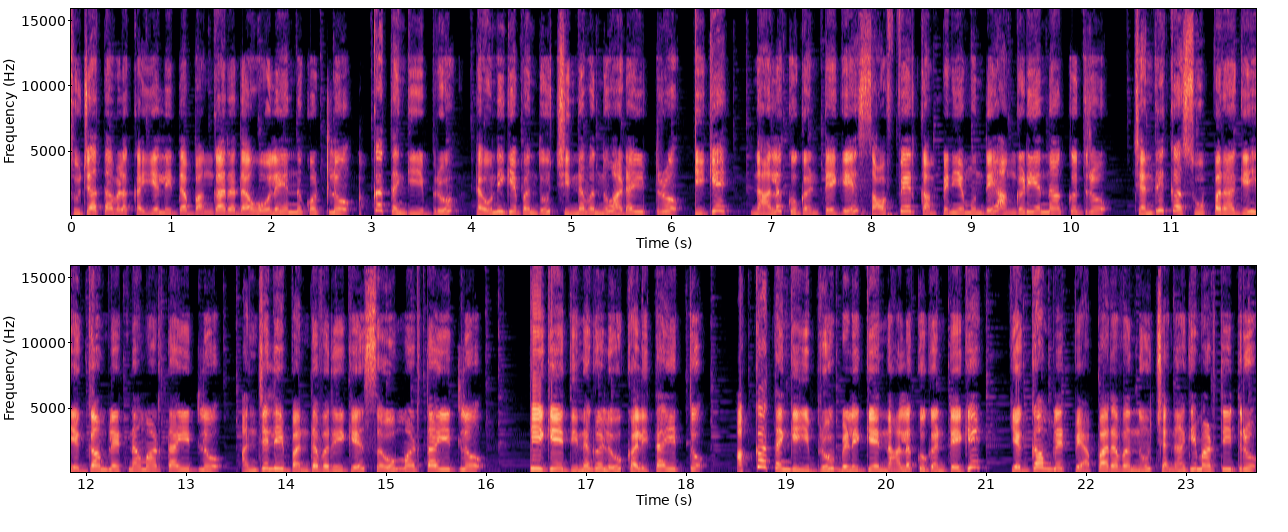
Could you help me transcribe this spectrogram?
ಸುಜಾತ ಅವಳ ಕೈಯಲ್ಲಿದ್ದ ಬಂಗಾರದ ಓಲೆಯನ್ನು ಕೊಟ್ಲು. ಅಕ್ಕ ತಂಗಿ ಇಬ್ರು ಟೌನಿಗೆ ಬಂದು ಚಿನ್ನವನ್ನು ಅಡ ಇಟ್ರು. ಹೀಗೆ ನಾಲ್ಕು ಗಂಟೆಗೆ ಸಾಫ್ಟ್ವೇರ್ ಕಂಪನಿಯ ಮುಂದೆ ಅಂಗಡಿಯನ್ನ ಹಾಕಿದ್ರು. ಚಂದ್ರಿಕಾ ಸೂಪರ್ ಆಗಿ ಎಗ್ ಆಮ್ಲೆಟ್ನ ಮಾಡ್ತಾ ಇದ್ಲು. ಅಂಜಲಿ ಬಂದವರಿಗೆ ಸರ್ವ್ ಮಾಡ್ತಾ ಇದ್ಲು. ಹೀಗೆ ದಿನಗಳು ಕಳೀತಾ ಇತ್ತು. ಅಕ್ಕ ತಂಗಿ ಇಬ್ರು ಬೆಳಿಗ್ಗೆ ನಾಲ್ಕು ಗಂಟೆಗೆ ಎಗ್ ಆಮ್ಲೆಟ್ ವ್ಯಾಪಾರವನ್ನು ಚೆನ್ನಾಗಿ ಮಾಡ್ತಿದ್ರು.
